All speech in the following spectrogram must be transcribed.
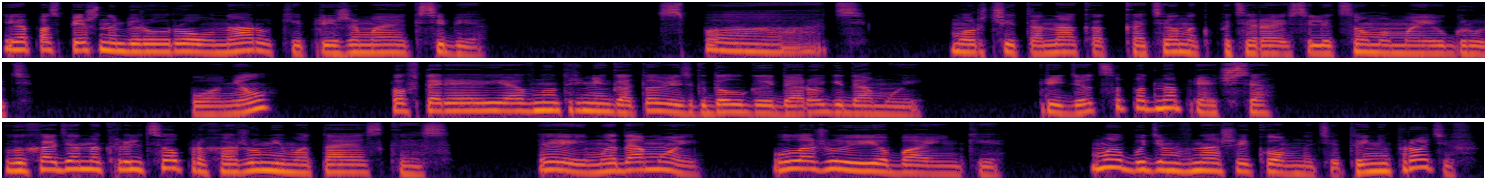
Я поспешно беру Роу на руки, прижимая к себе. «Спать». Морчит она, как котенок, потираясь лицом о мою грудь. «Понял?» Повторяю я, внутренне готовясь к долгой дороге домой. придется поднапрячься. Выходя на крыльцо, прохожу мимо Тая с. «Эй, мы домой. Уложу ее баиньки. Мы будем в нашей комнате. Ты не против?»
